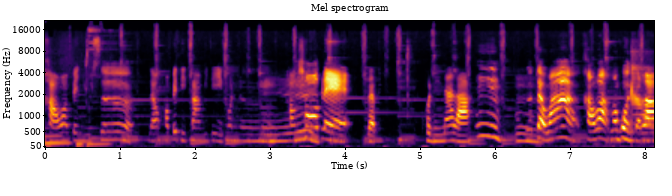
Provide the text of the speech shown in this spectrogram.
เขาอะเป็นยูเซอร์แล้วเขาไปติดตามวีเจอีกคนนึงอืมเขาชอบแหละแบบคนนี้น่ารัก อืมอืมแล้วแต่ว่าเขาอะมาบ่นกับเรา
